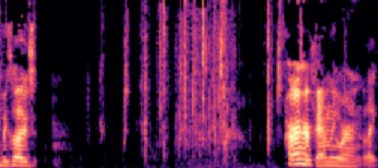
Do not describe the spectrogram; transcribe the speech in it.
Because her and her family weren't like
